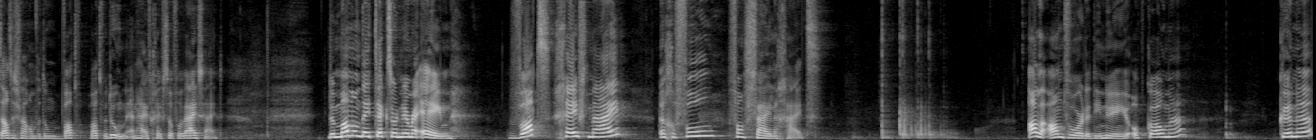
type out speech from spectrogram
dat is waarom we doen wat, wat we doen. En hij geeft zoveel wijsheid. De mammon-detector nummer 1. Wat geeft mij een gevoel van veiligheid? Alle antwoorden die nu in je opkomen, kunnen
